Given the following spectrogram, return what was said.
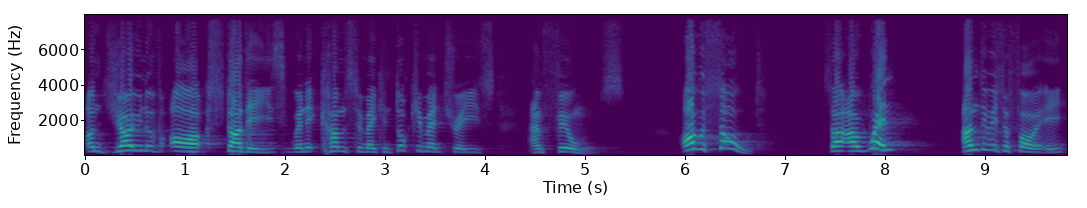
on Joan of Arc studies when it comes to making documentaries and films. I was sold. So I went under his authority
